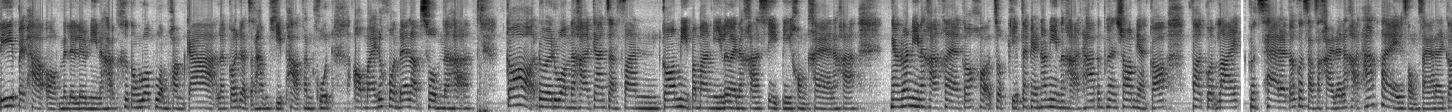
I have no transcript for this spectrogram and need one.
รีบไปผ่าออกในเร็วๆนี้นะคะ ก็คือต้องรวบรวมความกล้า แล้วก็เดี๋ยวจะทำคลิปผ่าฟันคุด ออกมาให้ทุกคนได้รับชมนะคะ ก็โดยรวมนะคะการจัดฟันก็มีประมาณนี้เลยนะคะ 4 ปีของแคร์นะคะงั้นวันนี้นะคะ แคร์ก็ขอจบคลิปแต่เพียงเท่านี้นะคะ ถ้าเพื่อนๆชอบเนี่ยก็ฝากกดไลค์กดแชร์แล้วก็กด subscribe ด้วยนะคะ ถ้าใครสงสัยอะไรก็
